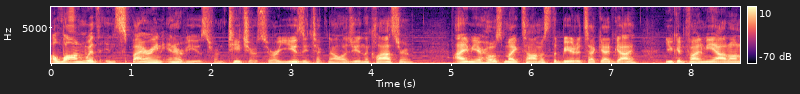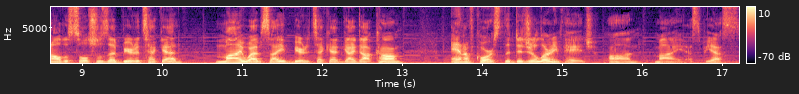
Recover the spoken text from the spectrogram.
along with inspiring interviews from teachers who are using technology in the classroom. I am your host, Mike Thomas, the Bearded Tech Ed guy. You can find me out on all the socials at Bearded Tech Ed, my website, beardedtechedguy.com, and of course, the digital learning page on my SPS.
